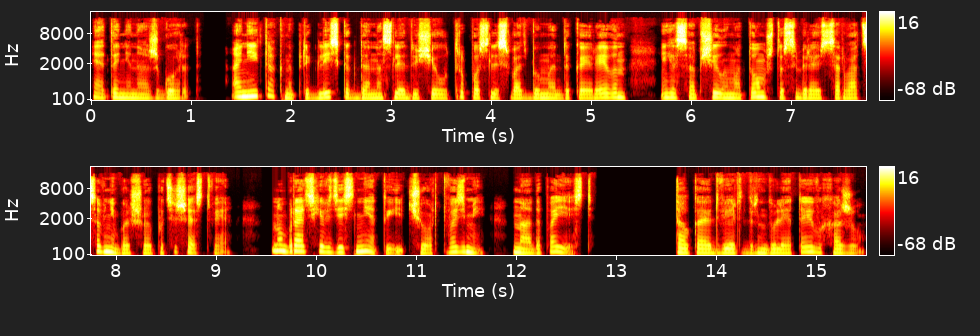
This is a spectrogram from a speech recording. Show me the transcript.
Это не наш город. Они и так напряглись, когда на следующее утро после свадьбы Мэддека и Рэйвен я сообщил им о том, что собираюсь сорваться в небольшое путешествие. Но братьев здесь нет, и, черт возьми, надо поесть. Толкаю дверь драндулета и выхожу.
